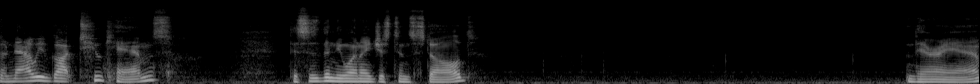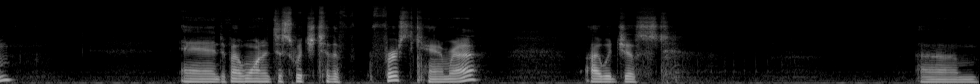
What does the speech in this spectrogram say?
So now we've got two cams. This is the new one I just installed. There I am. And if I wanted to switch to the first camera, I would just um,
